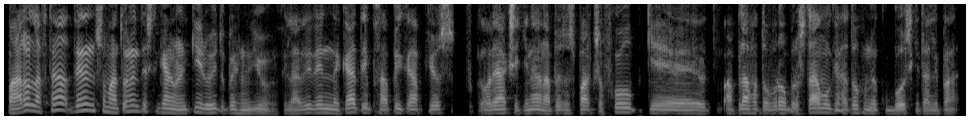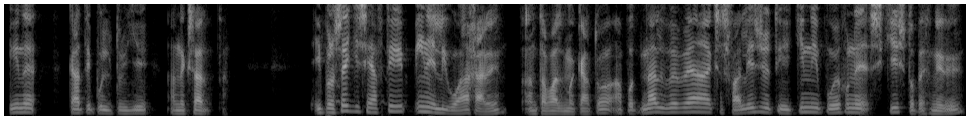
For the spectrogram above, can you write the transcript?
Παρ' όλα αυτά δεν ενσωματώνεται στην κανονική ροή του παιχνιδιού. Δηλαδή δεν είναι κάτι που θα πει κάποιος: Ωραία, ξεκινάω να παίζω Sparks of Hope και απλά θα το βρω μπροστά μου και θα το έχουν κουμπώσει κτλ. Είναι κάτι που λειτουργεί ανεξάρτητα. Η προσέγγιση αυτή είναι λίγο άχαρη, αν τα βάλουμε κάτω. Από την άλλη, βέβαια, εξασφαλίζει ότι εκείνοι που έχουν σκίσει το παιχνίδι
